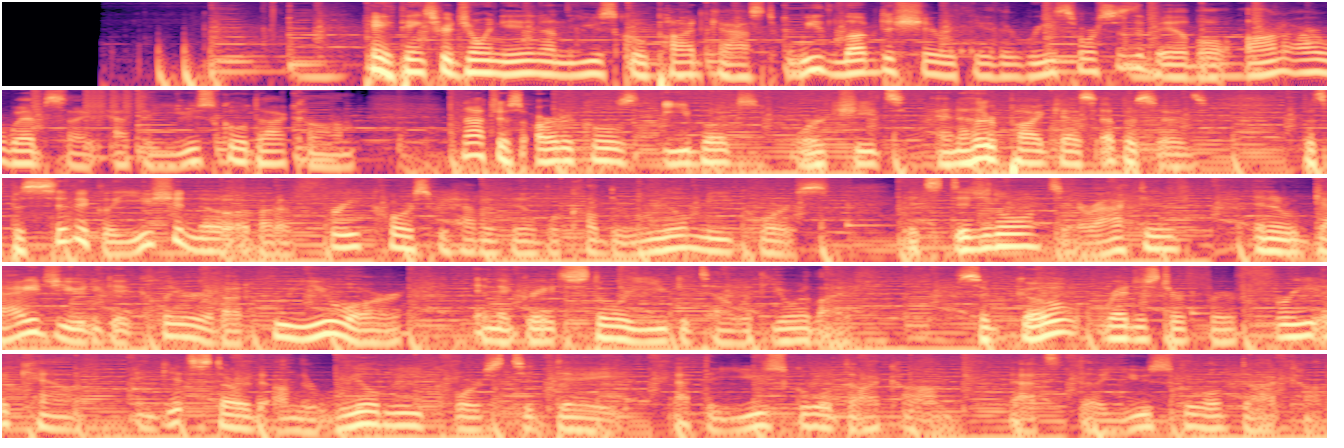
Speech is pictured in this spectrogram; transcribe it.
Hey, thanks for joining in on the U School podcast. We'd love to share with you the resources available on our website at theuschool.com. Not just articles, ebooks, worksheets, and other podcast episodes but specifically, you should know about a free course we have available called the Real Me course. It's digital, it's interactive, and it'll guide you to get clear about who you are and the great story you could tell with your life. So go register for a free account and get started on the Real Me course today at theuschool.com. That's theuschool.com.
